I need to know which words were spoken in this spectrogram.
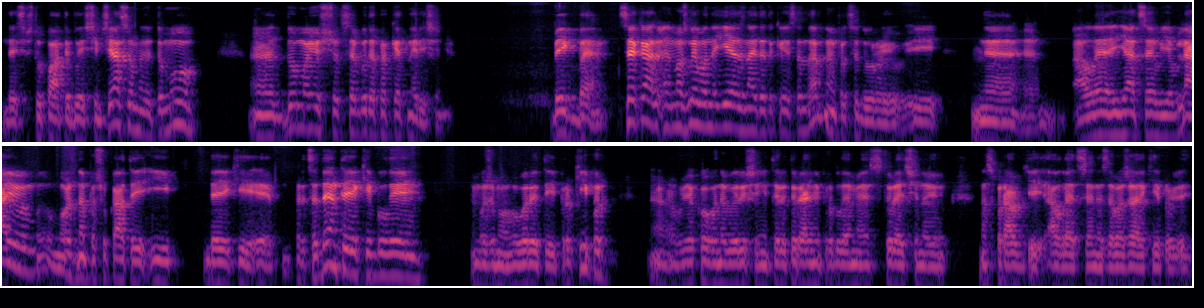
десь вступати ближчим часом. Тому е, думаю, що це буде пакетне рішення. Big Bang. Це можливо не є, знаєте, такою стандартною процедурою, і, е, але я це уявляю. Ну, Можна пошукати і деякі е, прецеденти, які були. Ми можемо говорити і про Кіпр, е, в якого не вирішені територіальні проблеми з Туреччиною насправді, але це не заважає Кіпрові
